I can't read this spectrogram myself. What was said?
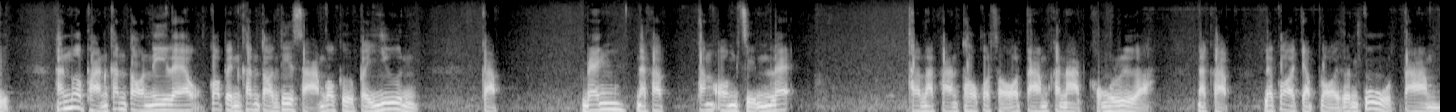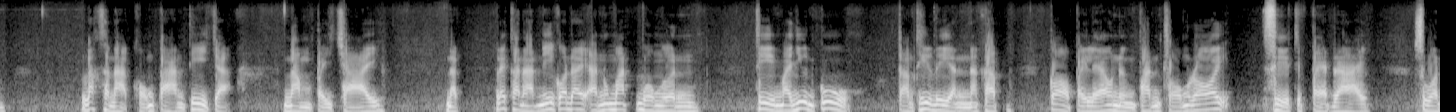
ผิดท่านเมื่อผ่านขั้นตอนนี้แล้วก็เป็นขั้นตอนที่ 3 ก็คือไปยื่นกับแบงค์นะครับทั้งออมสินและธนาคารทกสตามขนาดของเรือนะครับ แล้วก็จะปล่อยเงินกู้ตาม ลักษณะของการที่จะนำไปใช้นะและขนาดนี้ก็ได้อนุมัติวงเงินที่มายื่นกู้ตามที่เรียนนะครับ ก็ไปแล้ว 1,248 ราย ส่วน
